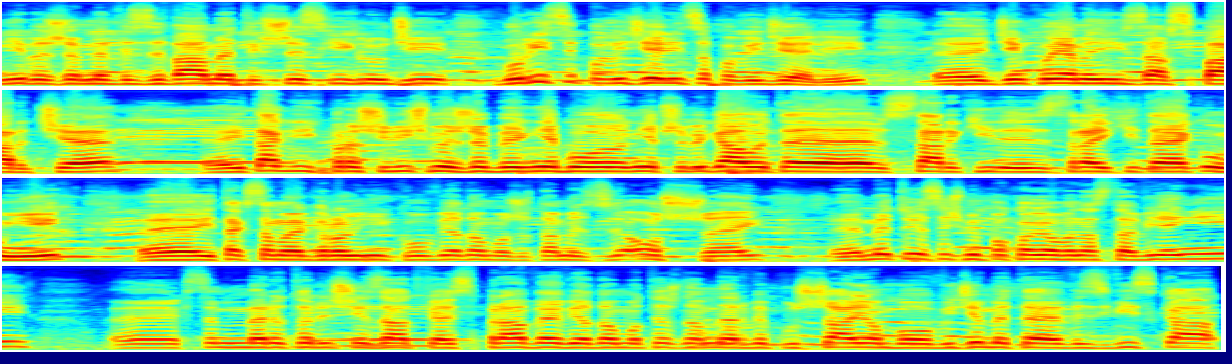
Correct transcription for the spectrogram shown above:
niby, że my wyzywamy tych wszystkich ludzi. Górnicy powiedzieli, co powiedzieli. E, Dziękujemy ich za wsparcie E, i tak ich prosiliśmy, żeby nie, było, nie przebiegały te starki, strajki tak jak u nich E, i tak samo jak rolników. Wiadomo, że tam jest ostrzej. E, My tu jesteśmy pokojowo nastawieni, e, chcemy merytorycznie załatwiać sprawę. Wiadomo, też nam nerwy puszczają, bo widzimy te wyzwiska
